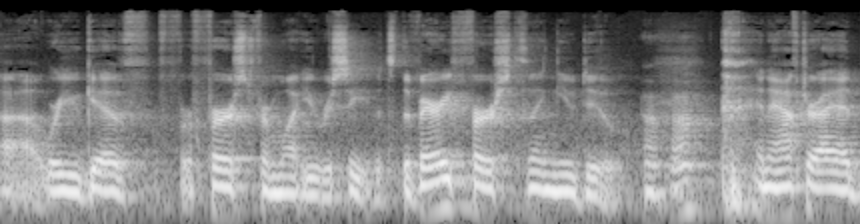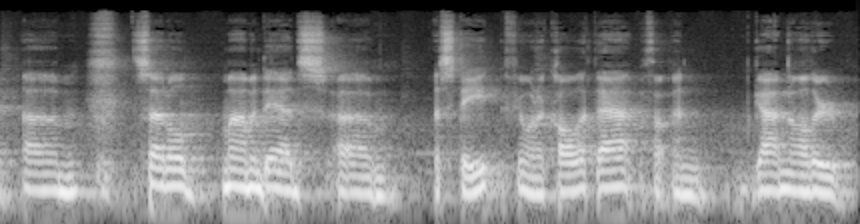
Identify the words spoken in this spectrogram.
uh, where you give for first from what you receive. It's the very first thing you do and after I had um, settled mom and dad's um, estate, if you want to call it that, and gotten all their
